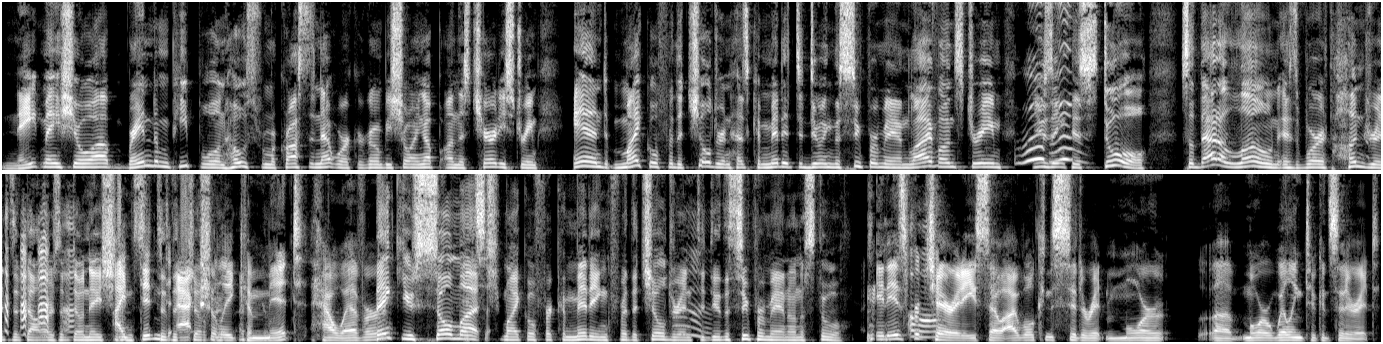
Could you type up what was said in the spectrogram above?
Nate may show up. Random people and hosts from across the network are going to be showing up on this charity stream. And Michael for the children has committed to doing the Superman live on stream using his stool. So that alone is worth hundreds of dollars of donations. I didn't the actually children. commit, however, Thank you so much, Michael, for committing for the children to do the Superman on a stool. it is for Aw. charity, so I will consider it more uh, more willing to consider it.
